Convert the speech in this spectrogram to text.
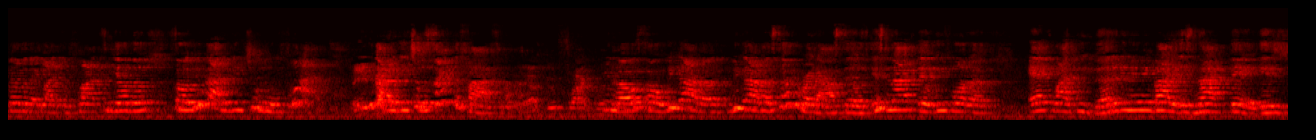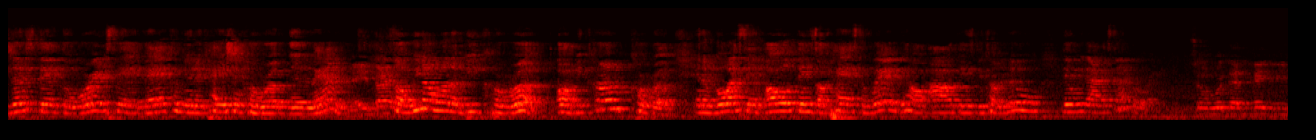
feather, they like to fly together. So you got to get you a new fly. You got to Amen. get you a sanctified. I flock You know, so we gotta we gotta separate ourselves. It's not that we wanna act like we better than anybody. It's not that. It's just that the word said bad communication corrupt good manners. Amen. So we don't want to be corrupt or become corrupt. And if God said old things are passed away, behold, all things become new, then we gotta separate. So would that make me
